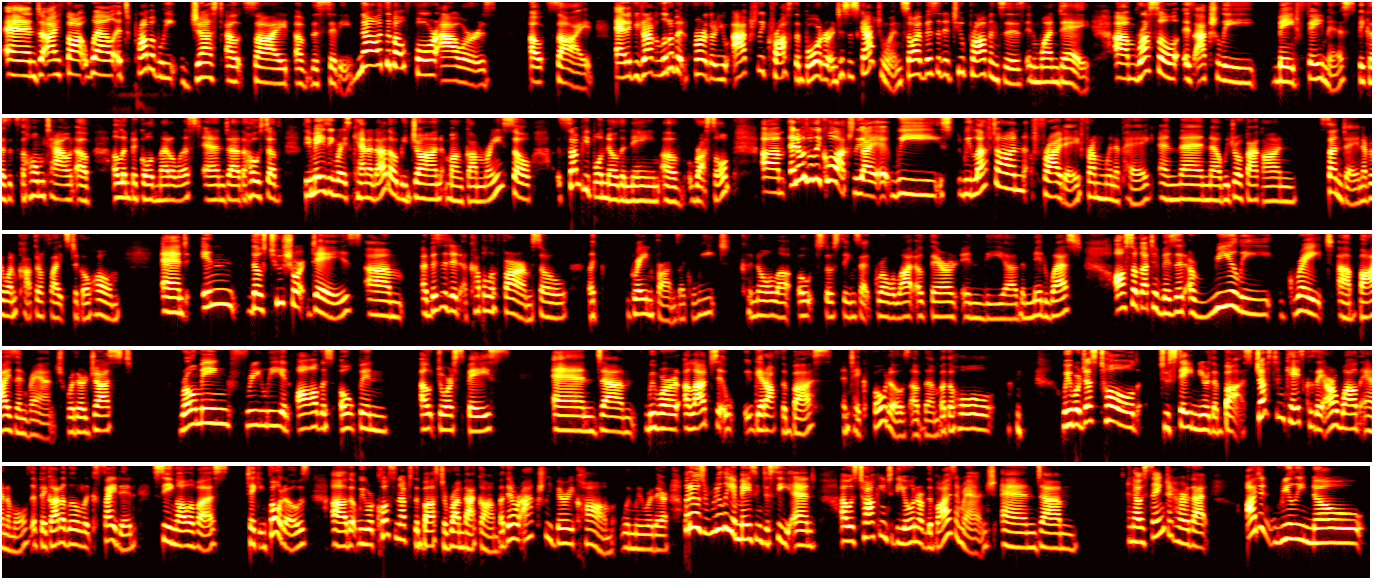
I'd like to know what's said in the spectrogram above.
And I thought, well, it's probably just outside of the city. No, it's about four hours outside. And if you drive a little bit further, you actually cross the border into Saskatchewan. So I visited two provinces in one day. Um, Russell is actually made famous because it's the hometown of Olympic gold medalist and uh, the host of the Amazing Race Canada. That would be Jon Montgomery. So some people know the name of Russell, um, and it was really cool. Actually, I we we left on Friday from Winnipeg, and then uh, we drove back on Sunday, and everyone caught their flights to go home. And in those two short days, um, I visited a couple of farms. So, like grain farms, like wheat, canola, oats, those things that grow a lot out there in the uh, the Midwest. Also, got to visit a really great uh, bison ranch where they're just roaming freely in all this open outdoor space. And um, we were allowed to get off the bus and take photos of them. But the whole, we were just told to stay near the bus, just in case, because they are wild animals. If they got a little excited seeing all of us taking photos, uh, that we were close enough to the bus to run back on. But they were actually very calm when we were there. But it was really amazing to see. And I was talking to the owner of the Bison Ranch, and um, and I was saying to her that I didn't really know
